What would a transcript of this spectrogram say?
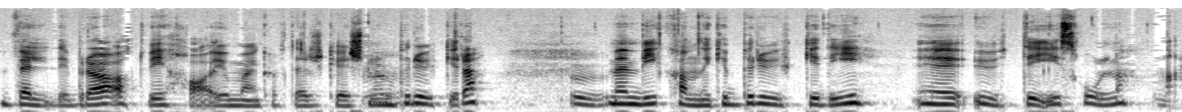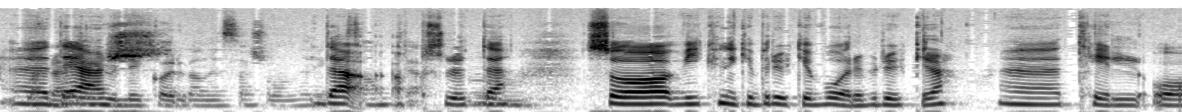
veldig bra at vi har jo Minecraft Educational mm. Mm. Men vi kan ikke bruke de uh, ute i skolene. Nei, det, er det er ulike organisasjoner. Det er absolutt det. Mm. Så vi kunne ikke bruke våre brukere uh, til å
